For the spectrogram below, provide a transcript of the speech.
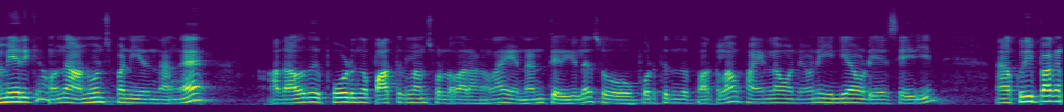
அமெரிக்கா வந்து அனௌன்ஸ் பண்ணியிருந்தாங்க. அதாவது போடுங்க பார்த்துக்கலாம்னு சொல்ல வராங்களா என்னன்னு தெரியல. ஸோ பொறுத்திருந்து பார்க்கலாம். ஃபைனலாக ஒன்று ஒன்று இந்தியாவுடைய செய்தி. குறிப்பாக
